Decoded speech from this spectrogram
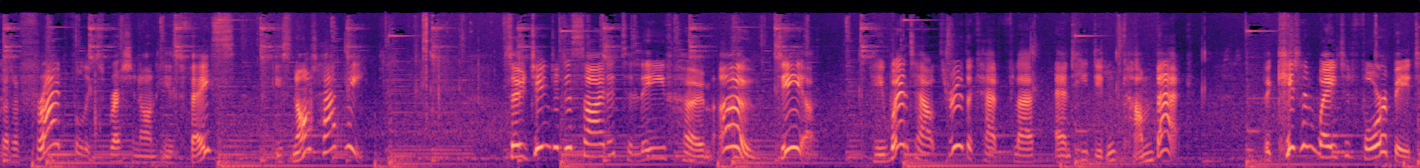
Got a frightful expression on his face. He's not happy. So Ginger decided to leave home. Oh dear, he went out through the cat flap and he didn't come back. The kitten waited for a bit,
